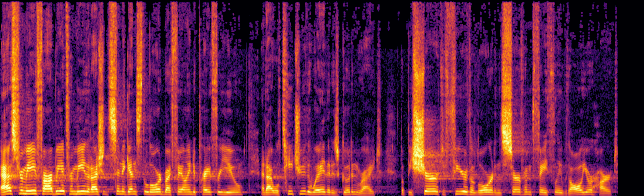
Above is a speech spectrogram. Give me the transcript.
As for me, far be it from me that I should sin against the Lord by failing to pray for you, and I will teach you the way that is good and right. But be sure to fear the Lord and serve him faithfully with all your heart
